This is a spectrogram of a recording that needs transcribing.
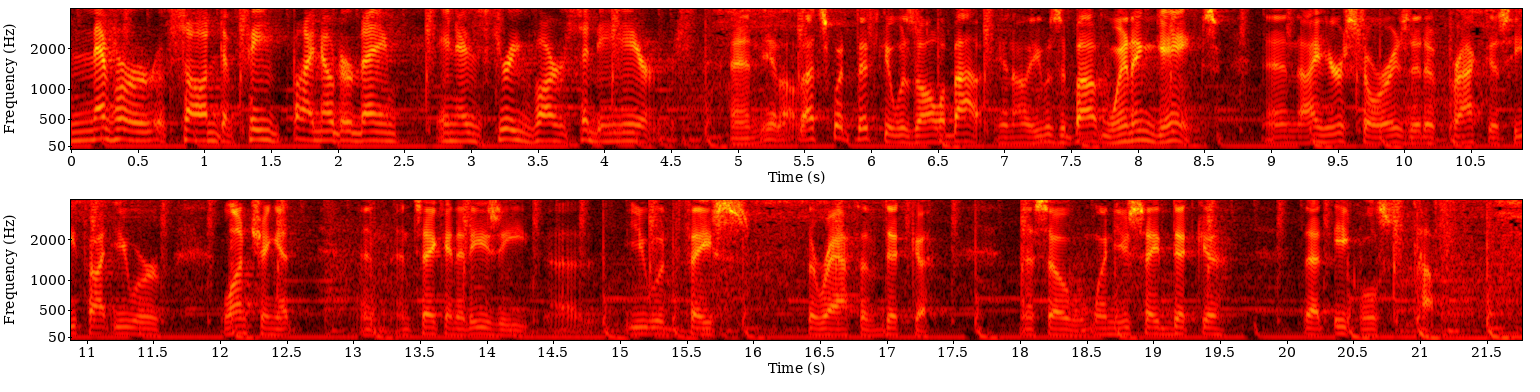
never saw defeat by Notre Dame in his three varsity years. And, you know, that's what Ditka was all about. You know, he was about winning games. And I hear stories that at practice he thought you were lunching it and, and taking it easy, uh, you would face the wrath of Ditka. And so when you say Ditka, that equals tough.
